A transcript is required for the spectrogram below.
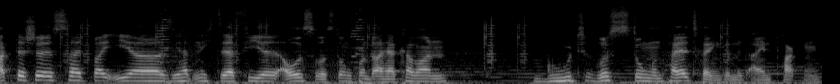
Praktische ist halt bei ihr, sie hat nicht sehr viel Ausrüstung, von daher kann man gut Rüstung und Heiltränke mit einpacken.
